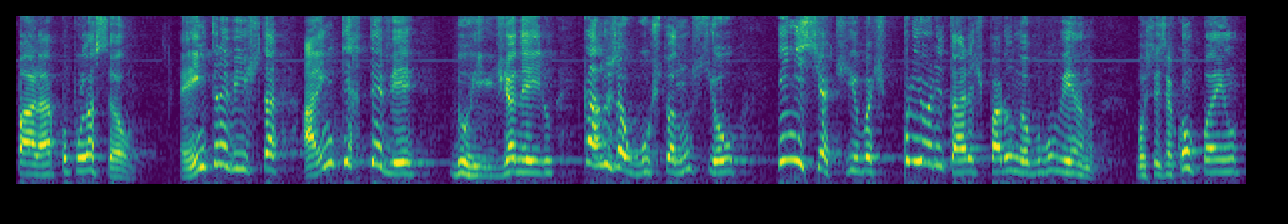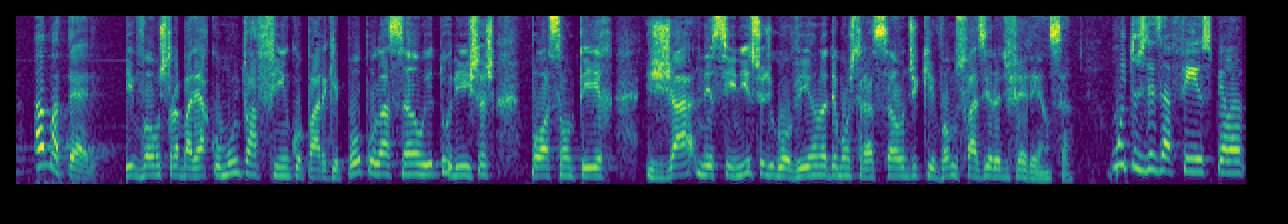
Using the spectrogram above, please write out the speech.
para a população. Em entrevista à InterTV do Rio de Janeiro, Carlos Augusto anunciou iniciativas prioritárias para o novo governo. Vocês acompanham a matéria. E vamos trabalhar com muito afinco para que população e turistas possam ter, já nesse início de governo, a demonstração de que vamos fazer a diferença. Muitos desafios pela,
